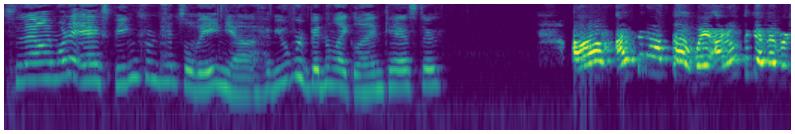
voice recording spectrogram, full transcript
So now I want to ask, being from Pennsylvania, have you ever been to like Lancaster? Um, I've been out that way. I don't think I've ever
